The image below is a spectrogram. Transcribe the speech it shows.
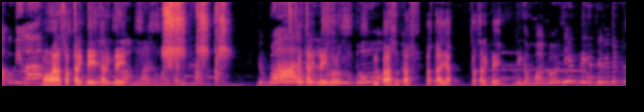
Aku bilang. Moal sok calik deui, calik deui. Gebah. Sok calik deui buru. Entos, entos, entos teu aya. Sok calik deui. Digebah aku sih, peringat juga deket.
